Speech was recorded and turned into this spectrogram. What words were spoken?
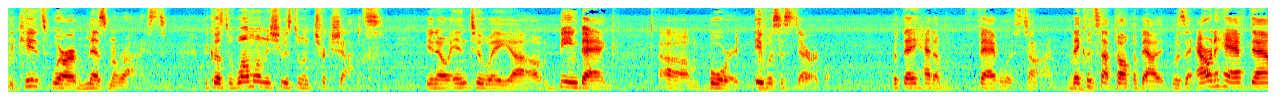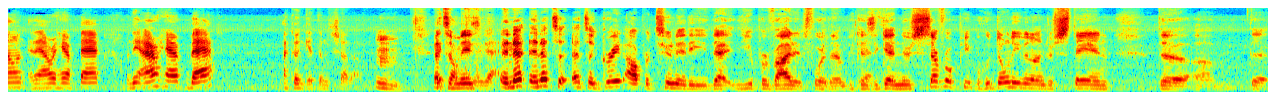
The kids were mesmerized because the one woman she was doing trick shots, you know, into a um, beanbag um, board. It was hysterical, but they had a fabulous time. They couldn't stop talking about it. It was an hour and a half down, an hour and a half back. When the hour and a half back, I couldn't get them to shut up. That's amazing, that. and that, and that's a that's a great opportunity that you provided for them because Yes. again, there's several people who don't even understand the um, the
